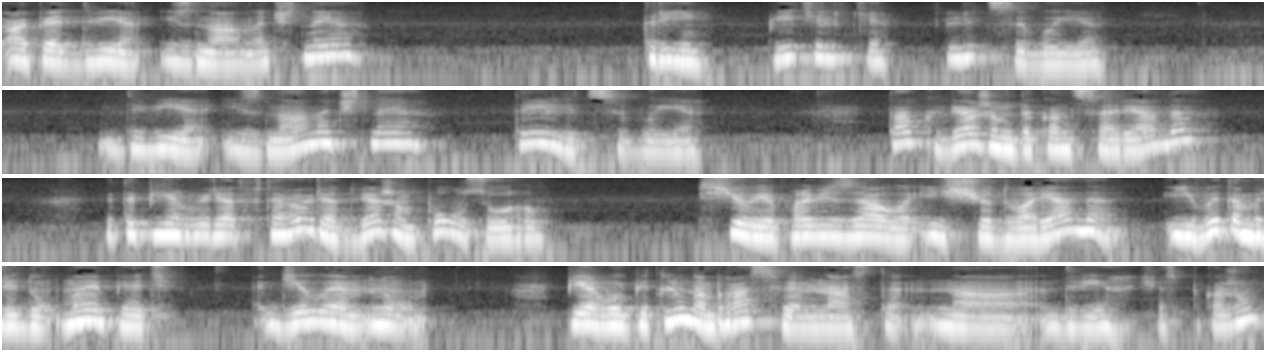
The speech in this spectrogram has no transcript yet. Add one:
опять 2 изнаночные, 3 петельки лицевые, 2 изнаночные, 3 лицевые. Так вяжем до конца ряда. Это первый ряд, второй ряд вяжем по узору. Все, я провязала еще два ряда, и в этом ряду мы опять делаем, ну, первую петлю набрасываем на, на 2. Сейчас покажу.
